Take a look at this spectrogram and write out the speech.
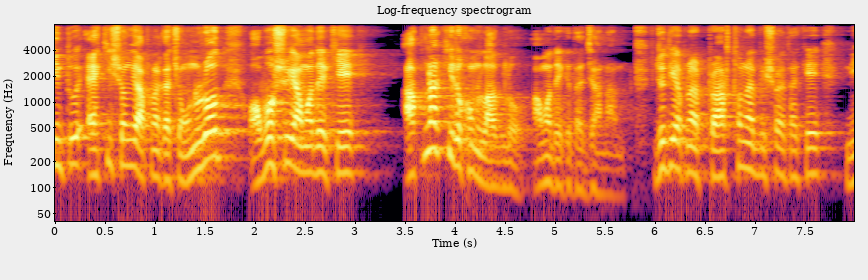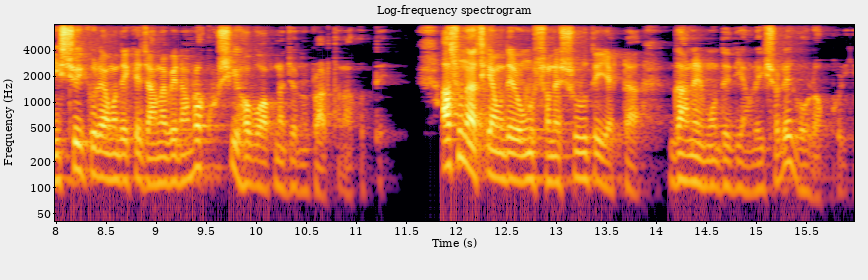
কিন্তু একই সঙ্গে আপনার কাছে অনুরোধ, অবশ্যই আমাদেরকে আপনার কীরকম লাগল আমাদেরকে তা জানান। যদি আপনার প্রার্থনা বিষয় থাকে, নিশ্চয়ই করে আমাদেরকে জানাবেন, আমরা খুশি হব আপনার জন্য প্রার্থনা করতে। আসুন আজকে আমাদের অনুষ্ঠানের শুরুতেই একটা গানের মধ্যে দিয়ে আমরা ঈশ্বরের গৌরব করি।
